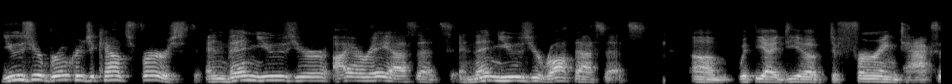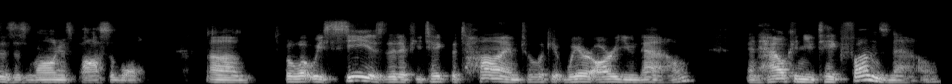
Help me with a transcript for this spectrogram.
use your brokerage accounts first and then use your IRA assets and then use your Roth assets um, with the idea of deferring taxes as long as possible. Um, but what we see is that if you take the time to look at where are you now and how can you take funds now,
